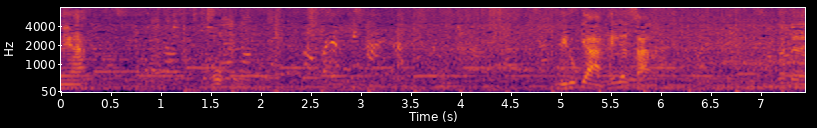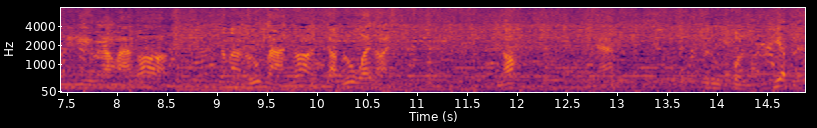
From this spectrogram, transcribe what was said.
นี่ฮะโอ้โหมีทุกอย่างให้เลือกสรร ก็เดินดีๆ เวลามาก็ถ้ามากับลูกหลานก็จับลูกไว้หน่อยเนาะนะก็ดูคนเทียบเลย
